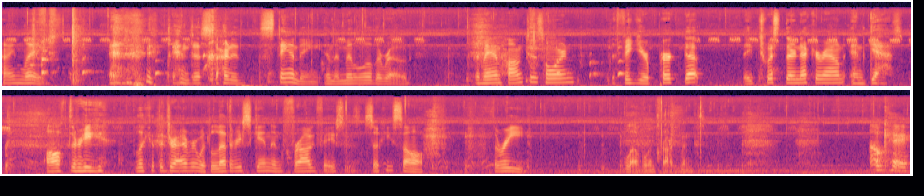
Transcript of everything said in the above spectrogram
hind legs and just started standing in the middle of the road. The man honked his horn. The figure perked up. They twist their neck around and gasp. All three look at the driver with leathery skin and frog faces. So he saw three Loveland frogmen. Okay.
